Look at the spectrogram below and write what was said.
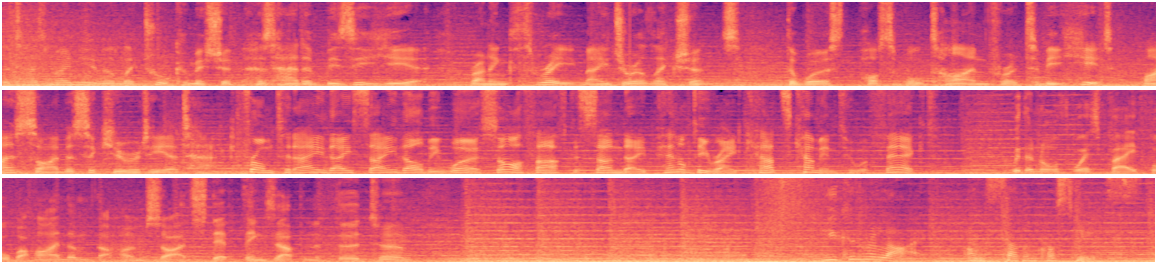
The Tasmanian Electoral Commission has had a busy year, running three major elections. The worst possible time for it to be hit by a cybersecurity attack. From today, they say they'll be worse off after Sunday penalty rate cuts come into effect. With the Northwest faithful behind them, the home side stepped things up in the third term. You can rely on Southern Cross News.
